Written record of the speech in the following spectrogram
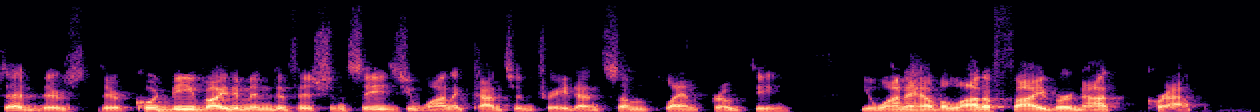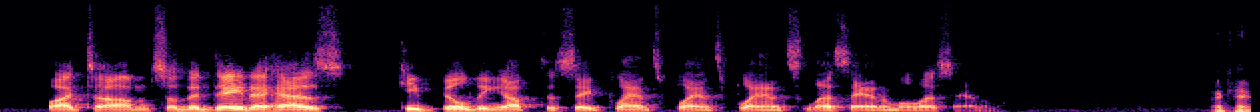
said there's there could be vitamin deficiencies. You want to concentrate on some plant protein. You want to have a lot of fiber, not crap. But um, so the data has keep building up to say plants, plants, plants, less animal, less animal. Okay,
